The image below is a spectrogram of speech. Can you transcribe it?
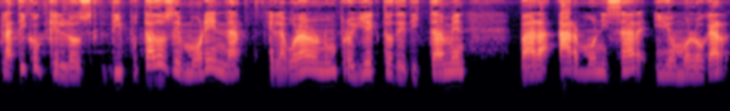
Platico que los diputados de Morena elaboraron un proyecto de dictamen para armonizar y homologar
